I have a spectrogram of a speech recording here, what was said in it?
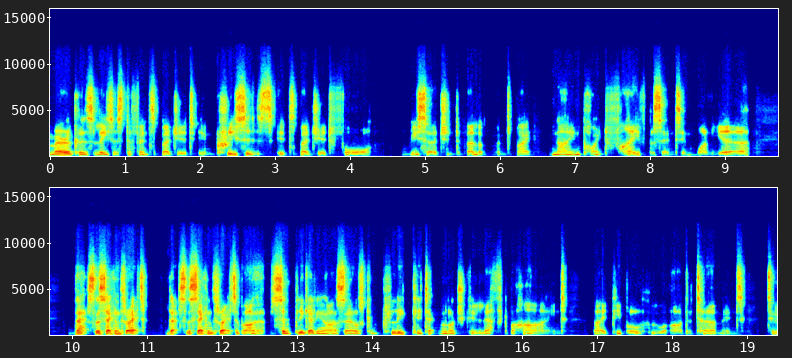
America's latest defense budget increases its budget for research and development by 9.5% in one year. That's the second threat. That's the second threat of our simply getting ourselves completely technologically left behind by people who are determined to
